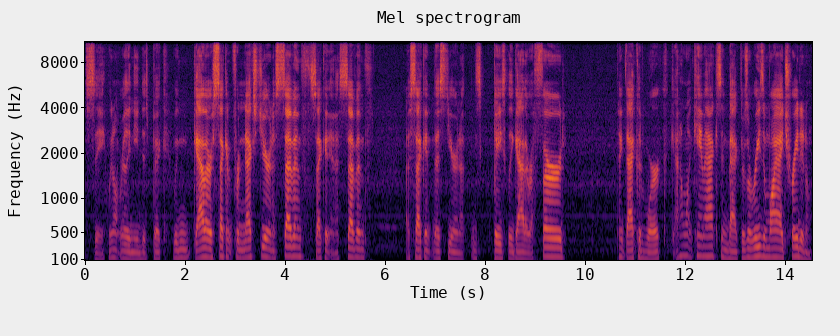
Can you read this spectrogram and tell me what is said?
see. We don't really need this pick. We can gather a second for next year and a seventh, second and a seventh, a second this year and a, basically gather a third. I think that could work. I don't want Cam Atkinson back. There's a reason why I traded him.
